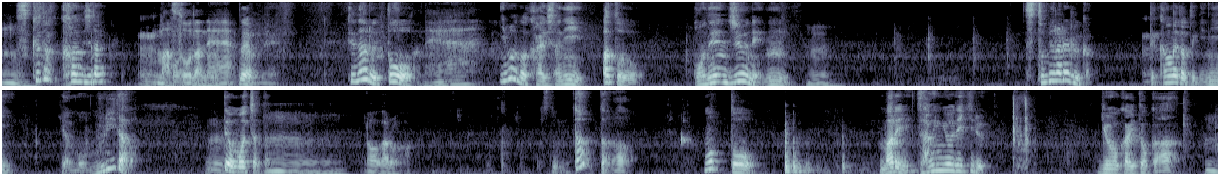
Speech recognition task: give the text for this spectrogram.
うん。少なく感じない？うん。まあそうだね。だよね。ってなるとだね。今の会社にあと5年10年うん。勤められるかって考えた時にいやもう無理だわうん。って思っちゃった。の、うん。わかるわ。だったらもっとまる意味残業できる業界とかうん。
